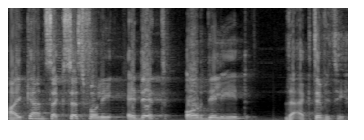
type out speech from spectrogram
I can successfully edit or delete the activity.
